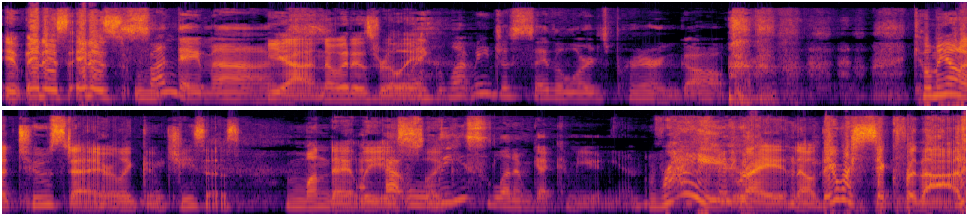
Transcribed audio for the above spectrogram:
It, it is. It is. Sunday mass. Yeah. No, it is really. Like, let me just say the Lord's Prayer and go. kill me on a Tuesday or like Jesus Monday at least. At like, least let him get communion. Right, right. No, they were sick for that.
